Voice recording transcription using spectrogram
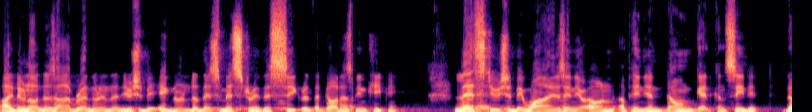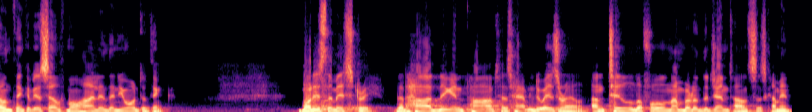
I do not desire, brethren, that you should be ignorant of this mystery, this secret that God has been keeping, lest you should be wise in your own opinion. Don't get conceited. Don't think of yourself more highly than you ought to think. What is the mystery? That hardening in part has happened to Israel until the full number of the Gentiles has come in.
